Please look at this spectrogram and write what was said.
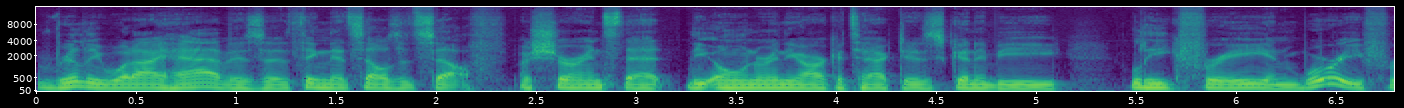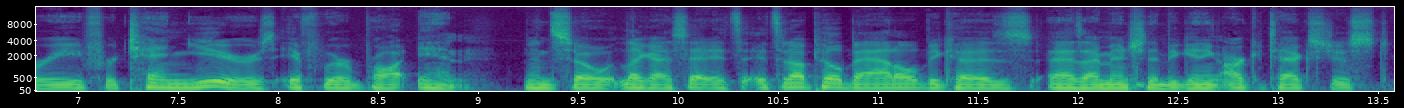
really, what I have is a thing that sells itself assurance that the owner and the architect is going to be leak free and worry free for 10 years if we're brought in. And so, like I said, it's it's an uphill battle because, as I mentioned in the beginning, architects just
